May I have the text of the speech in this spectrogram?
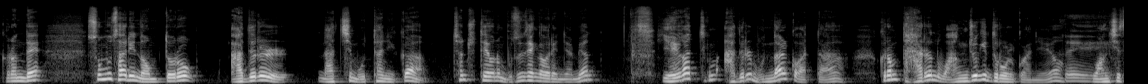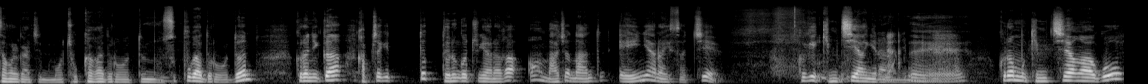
그런데 20살이 넘도록 아들을 낳지 못하니까 천추태후는 무슨 생각을 했냐면 얘가 지금 아들을 못 낳을 것 같다. 그럼 다른 왕족이 들어올 거 아니에요. 네. 왕시성을 가진 뭐 조카가 들어오든 뭐 숙부가 들어오든 그러니까 갑자기 뜻 드는 것 중에 하나가 어 맞아 나한테 애인이 하나 있었지. 그게 김치향이라는 인물. 네. 그러면 김치향하고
